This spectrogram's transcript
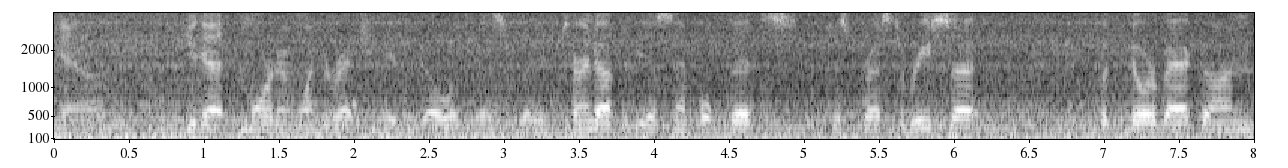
you know, you got more than one direction you can go with this. But it turned out to be a simple fix. Just press the reset, put the door back on,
